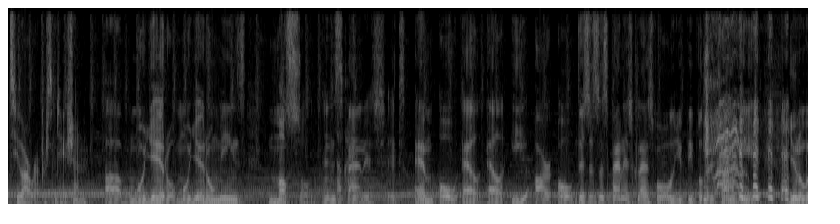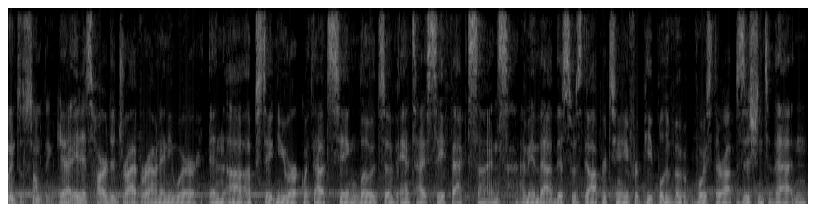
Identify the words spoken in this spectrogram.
to our representation. Uh, mollero. Mollero means muscle in okay. Spanish. It's M O L L E R O. This is a Spanish class for all you people that are trying to be, you know, into something. Yeah, it is hard to drive around anywhere in in uh, upstate New York without seeing loads of anti-Safe Act signs. I mean, that this was the opportunity for people to vo- voice their opposition to that, and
